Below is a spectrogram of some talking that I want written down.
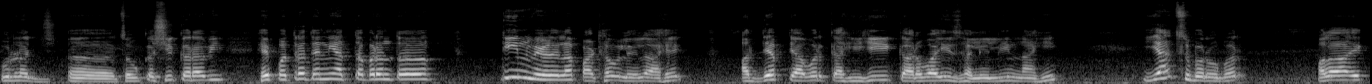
पूर्ण ज- चौकशी करावी. हे पत्र त्यांनी आत्तापर्यंत तीन वेळेला पाठवलेलं आहे. अद्याप त्यावर काहीही कारवाई झालेली नाही. याचबरोबर मला एक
